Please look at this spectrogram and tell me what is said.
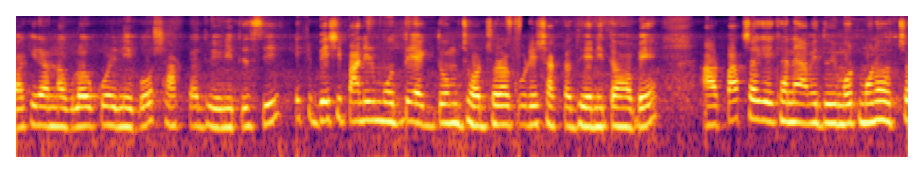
বাকি রান্নাগুলোও করে নিব, শাকটা ধুয়ে নিতেছি। একটু বেশি পানির মধ্যে একদম ঝরঝরা করে শাকটা ধুয়ে নিতে হবে। আর পাঁচ শাক এখানে আমি দুই মোট, মনে হচ্ছে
